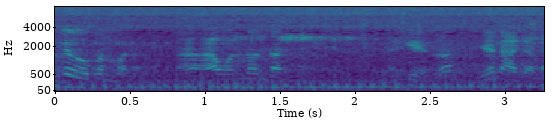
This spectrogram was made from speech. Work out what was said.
ಹಂಗೆ ಓಪನ್ ಮಾಡ. ಒಂದೊಂದು ಹಂಗೆ? ಏನಾಗಲ್ಲ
